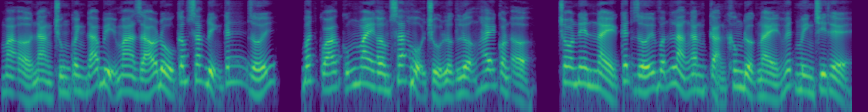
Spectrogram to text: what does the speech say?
mà ở nàng chung quanh đã bị ma giáo đồ cấp xác định kết giới, bất quá cũng may âm sát hộ chủ lực lượng hay còn ở, cho nên này kết giới vẫn là ngăn cản không được này huyết minh chi thể.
